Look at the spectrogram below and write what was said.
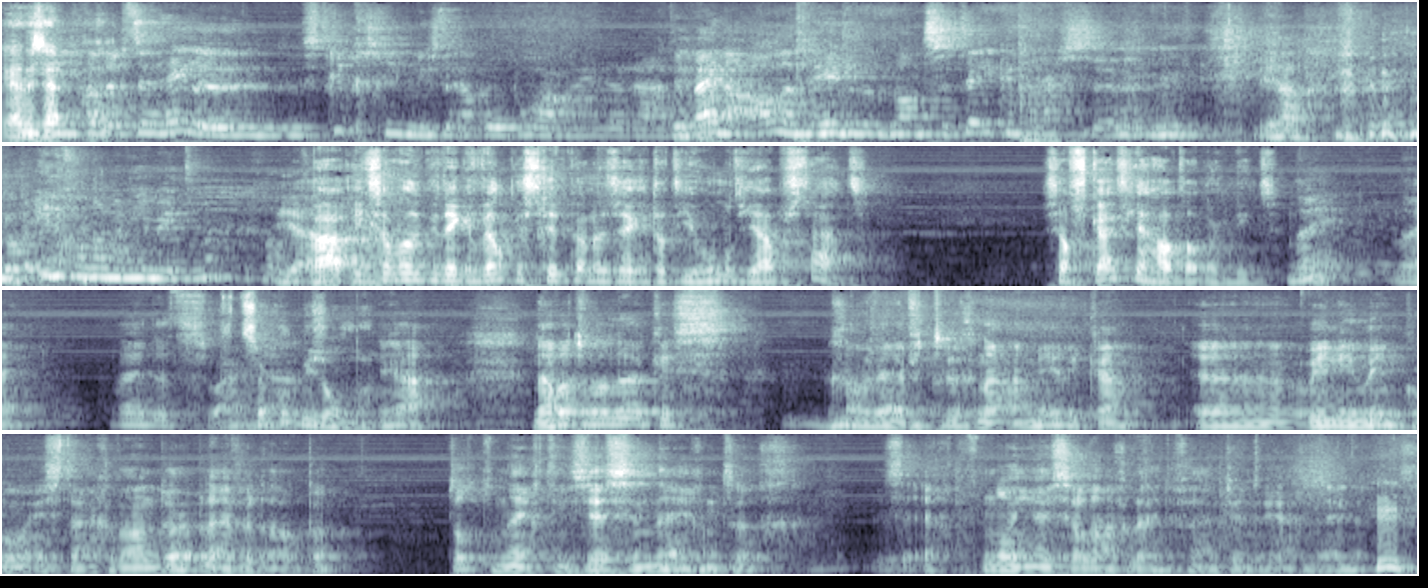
ja, er zijn, Je kan echt een hele stripgeschiedenis eraan ophangen, inderdaad. En bijna alle Nederlandse tekenaars eh, ja. hebben op een of andere manier mee te maken gehad. Ja. Maar ik zou wel even denken, welke strip kan nou zeggen dat die 100 jaar bestaat? Zelfs Kuifje haalt dat nog niet. Nee, nee, nee, dat is waar. Dat is ook ja. wel bijzonder. Ja, nou wat wel leuk is, gaan we weer even terug naar Amerika. Eh, Winnie Winkle is daar gewoon door blijven lopen tot 1996. Dat is echt nog niet eens zo lang geleden, 25 jaar geleden.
